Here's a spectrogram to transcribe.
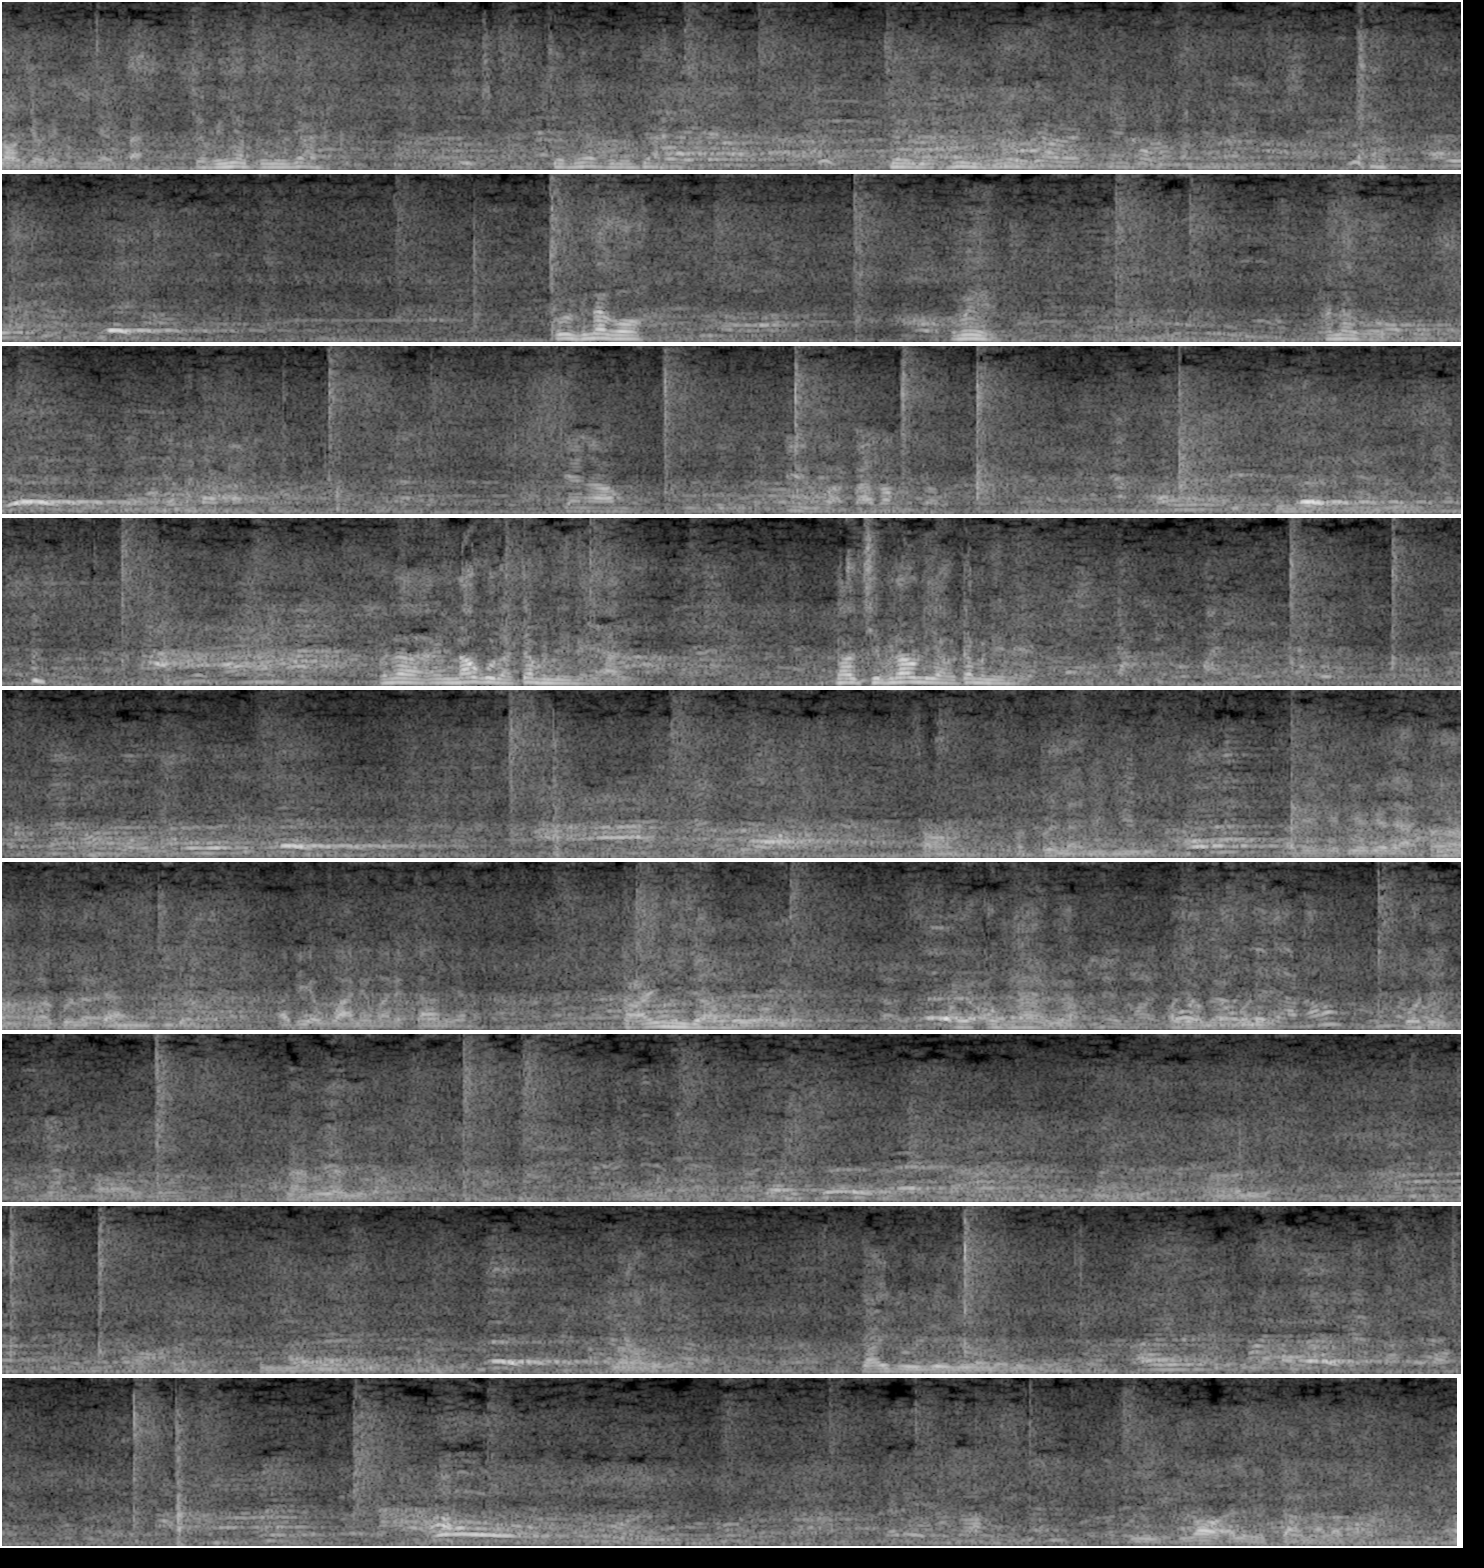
老久的了，对吧？这边也不能干，这边也不能干，这也不能干。我们那个，我们，他那个。煎啊，这个我摆上了。 ခဏနောက်ကိုသာတက်မနေနဲ့ရပြီနောက်ခြေဖနောက်နေရာကိုတက်မနေနဲ့ဆောင်းကွက်လိုက်မြည်တယ်ဟုတ်တယ်ခေတ္တရက်တာဟုတ်လားကွက်လိုက်အမြည်ကြည့်တယ်အဲ့ဒီအဝါနဲ့မှလည်းတန်းနေရမှာတိုင်းညီကြမလို့တော့ရအဲ့တော့အောင်များရပြောအောင်ကြောင့်များကိုလေးကိုလေးနာလို့ရပြီတော့ 该留意的留意点，留意点。那个站哪了？嗯。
